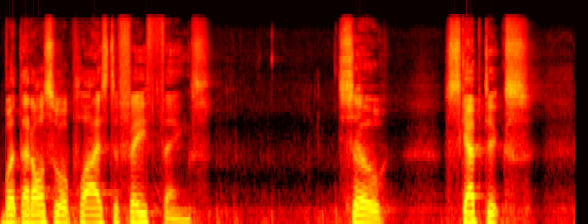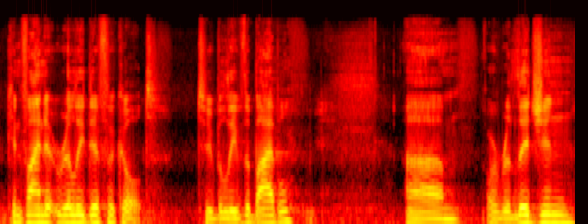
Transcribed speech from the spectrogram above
but that also applies to faith things. So, skeptics can find it really difficult to believe the Bible um, or religion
